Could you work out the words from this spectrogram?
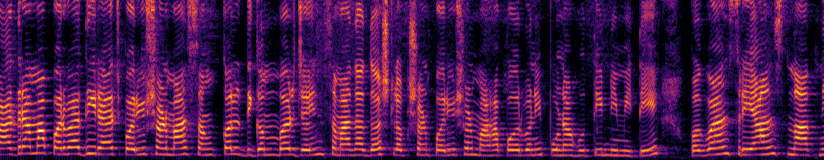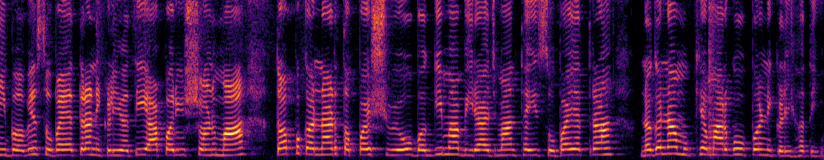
પાદરામાં પર્વાધિરાજ પર્યુષણમાં સંકલ દિગંબર જૈન સમાજના દસ લક્ષણ પર્યુષણ મહાપર્વની પૂર્ણાહુતિ નિમિત્તે ભગવાન શ્રેયાંશનાથની ભવ્ય શોભાયાત્રા નીકળી હતી. આ પર્યુષણમાં તપ કરનાર તપસ્વીઓ બગીમાં બિરાજમાન થઈ શોભાયાત્રા નગરના મુખ્ય માર્ગો ઉપર નીકળી હતી.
